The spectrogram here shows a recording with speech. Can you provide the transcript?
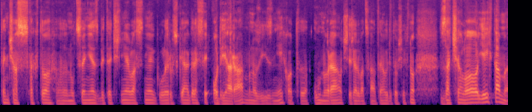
ten čas takto eh, nuceně, zbytečně vlastně kvůli ruské agresi od jara, mnozí z nich od února, od 24. kdy to všechno začalo. Je jich tam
